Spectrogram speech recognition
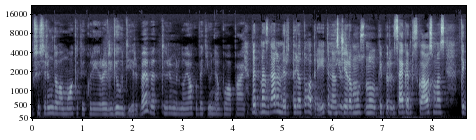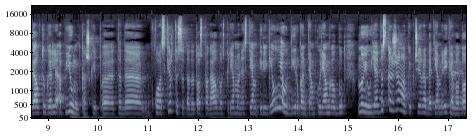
susirinkdavo mokytojai, kurie yra ilgiau dirbę, bet turim ir naujokų, bet jų nebuvo patys. Bet mes galim ir prie to prieiti, nes čia yra mūsų, nu, kaip ir sekantis klausimas, tai gal tu gali apjungti kažkaip e, tada, kuo skirtusi tada tos pagalbos priemonės tiem ilgiau jau dirbantiem, kuriem galbūt, nu, jau jie viską žino, kaip čia yra, bet jiem reikia va to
